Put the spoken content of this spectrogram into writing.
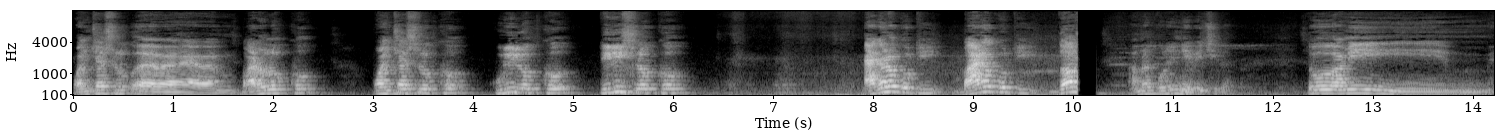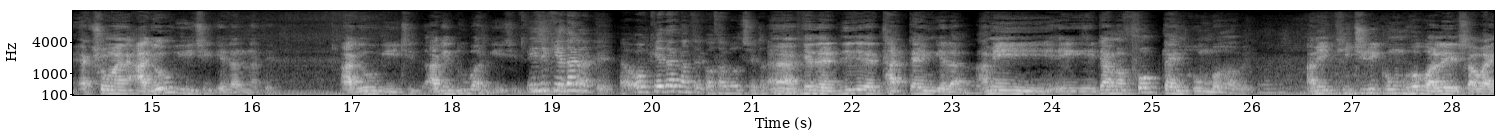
পঞ্চাশ লক্ষ বারো লক্ষ, পঞ্চাশ লক্ষ, কুড়ি লক্ষ, তিরিশ লক্ষ, এগারো কোটি, বারো কোটি, দশ আমরা করে নেমেছিলাম। তো আমি এক সময় আগেও গিয়েছি কেদারনাথে। আগেও গিয়েছি আগে দুবার গিয়েছি। এই যে কেদারনাথ ও কেদারনাথের কথা বলছে এটা। হ্যাঁ কেদার দিকে থার্ড টাইম গেলাম। আমি এই এটা আমার ফোর্থ টাইম কুম্ভ হবে। আমি খিচুড়ি কুম্ভ বলে সবাই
